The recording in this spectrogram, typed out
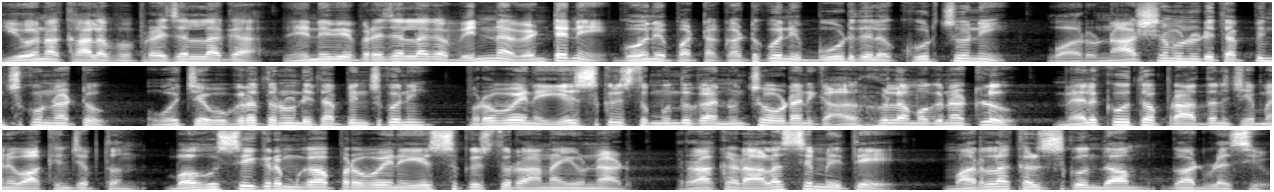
యోనకాలపు ప్రజల్లాగా నెనివి ప్రజల్లాగా విన్న వెంటనే గోనెపట్ట కట్టుకుని బూడిదలో కూర్చొని వారు నాశనము నుండి తప్పించుకున్నట్టు వచ్చే ఉగ్రత నుండి తప్పించుకుని ప్రభువైన యేసుక్రీస్తు ముందుగా నుంచోవడానికి అర్హులమగునట్లు మెలకువతో ప్రార్థన చేయమని వాక్యం చెప్తోంది. బహుశీఘ్రంగా ప్రభువైన యేసుక్రీస్తు రానై ఉన్నాడు. రాకడ ఆలస్యమైతే మరలా కలుసుకుందాం. God bless you.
